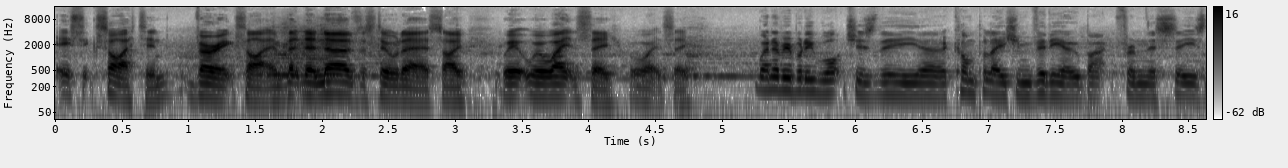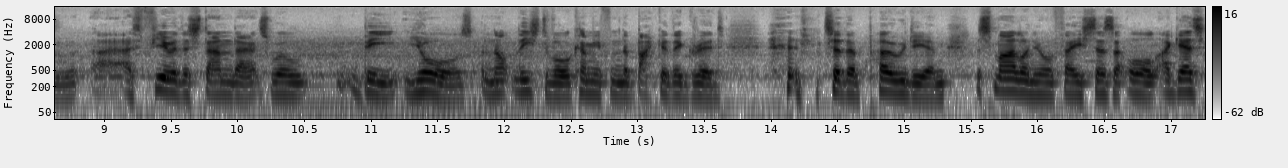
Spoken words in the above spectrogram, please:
it's exciting, very exciting, but the nerves are still there. So we, we'll wait and see. We'll wait and see when everybody watches the uh, compilation video back from this season, uh, a few of the standouts will be yours, and not least of all coming from the back of the grid to the podium. The smile on your face says it all. I guess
